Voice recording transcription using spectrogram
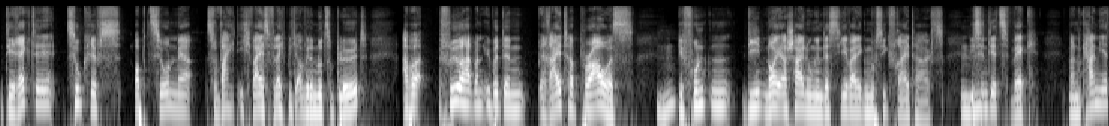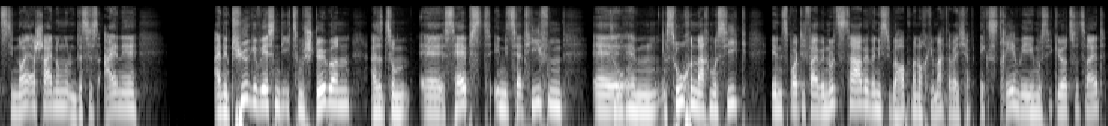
direkte Zugriffsoption mehr, soweit ich weiß. Vielleicht bin ich auch wieder nur zu blöd. Aber früher hat man über den Reiter Browse Mhm. gefunden die Neuerscheinungen des jeweiligen Musikfreitags. Mhm. Die sind jetzt weg. Man kann jetzt die Neuerscheinungen, und das ist eine, eine Tür gewesen, die ich zum Stöbern, also zum äh, Selbstinitiativen äh, Suchen. ähm, Suchen nach Musik in Spotify benutzt habe, wenn ich es überhaupt mal noch gemacht habe. Ich habe extrem wenig Musik gehört zurzeit.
